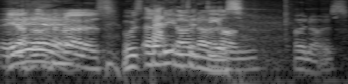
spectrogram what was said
Yeah, oh knows? It was early oh Patented no's. Dion Oh no's.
